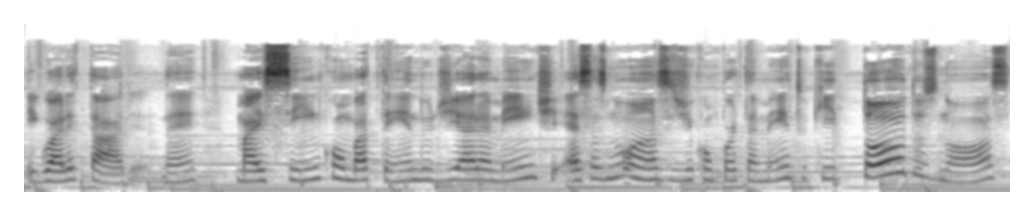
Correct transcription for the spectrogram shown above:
igualitária, né? mas sim combatendo diariamente essas nuances de comportamento que todos nós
